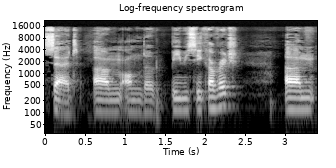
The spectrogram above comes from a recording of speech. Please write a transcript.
said um, on the BBC coverage. Um,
